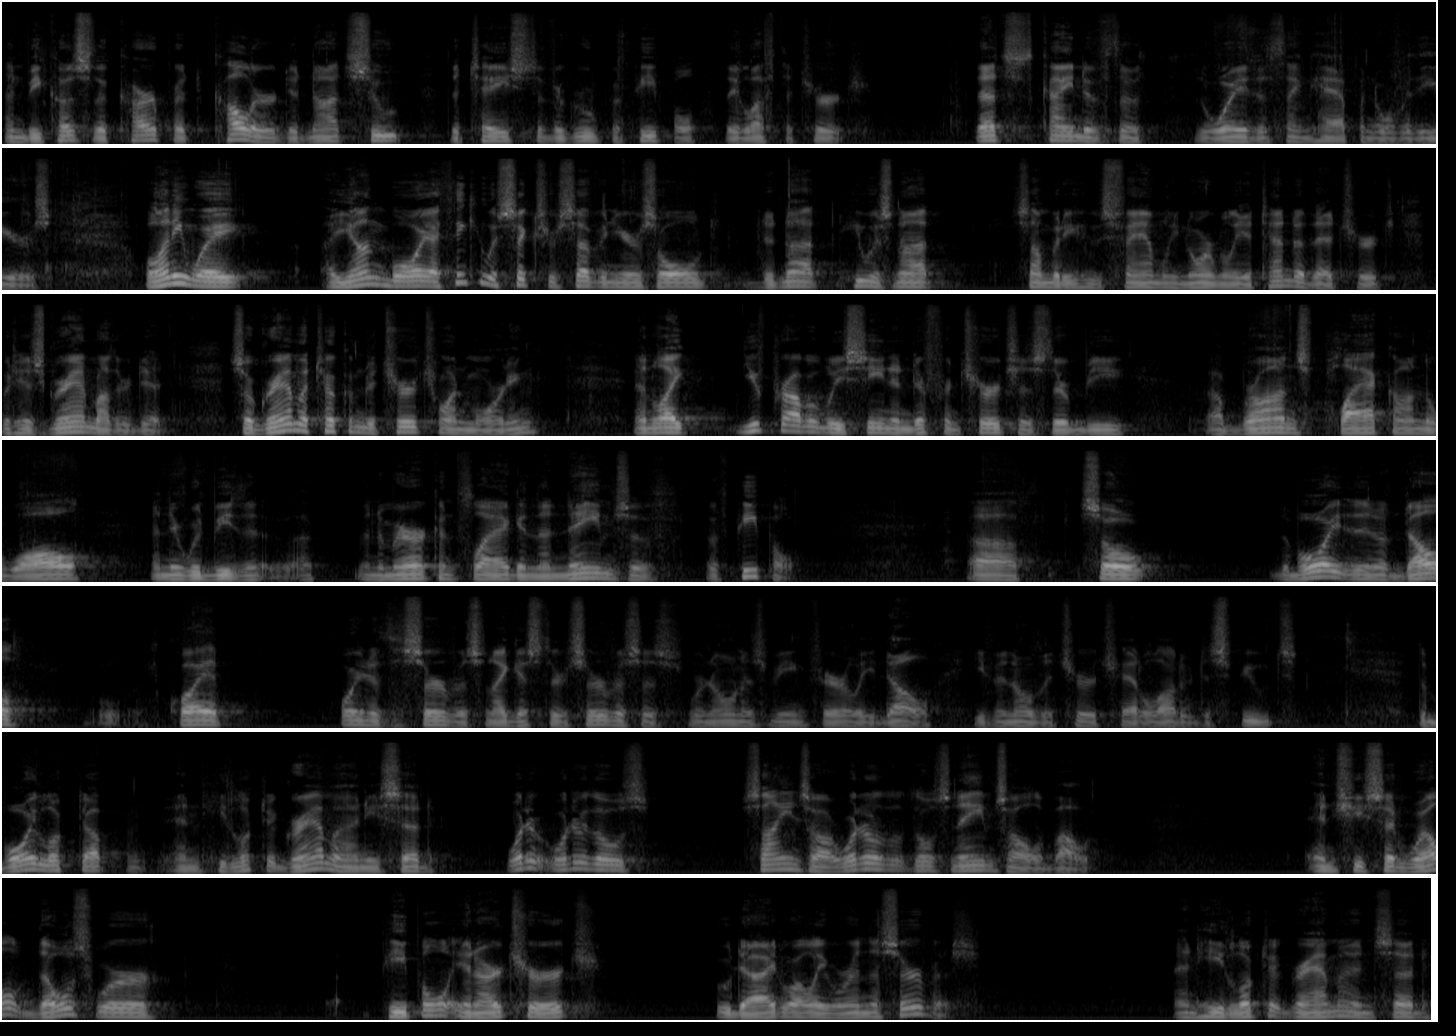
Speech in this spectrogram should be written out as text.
and because the carpet color did not suit the taste of a group of people, they left the church. That's kind of the, the way the thing happened over the years. Well, anyway, a young boy, I think he was six or seven years old, did not, he was not somebody whose family normally attended that church but his grandmother did. So grandma took him to church one morning, and like you've probably seen in different churches, there'd be a bronze plaque on the wall, and there would be the, uh, an American flag and the names of, of people. Uh, so the boy, in a dull, quiet point of the service, and I guess their services were known as being fairly dull, even though the church had a lot of disputes the boy looked up and he looked at grandma and he said, What are, what are those signs are? What are those names all about? And she said, Well, those were people in our church who died while they were in the service. And he looked at grandma and said,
